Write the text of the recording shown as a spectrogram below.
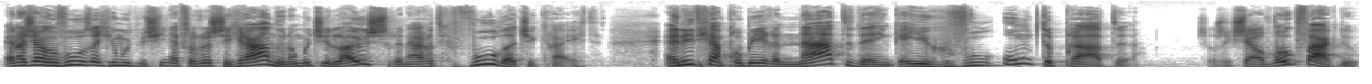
En als jouw gevoel is dat je moet misschien even rustig aan doen, dan moet je luisteren naar het gevoel dat je krijgt. En niet gaan proberen na te denken en je gevoel om te praten. Zoals ik zelf ook vaak doe.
